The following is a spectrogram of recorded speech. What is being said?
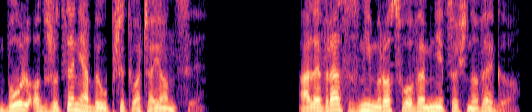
Ból odrzucenia był przytłaczający. Ale wraz z nim rosło we mnie coś nowego.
